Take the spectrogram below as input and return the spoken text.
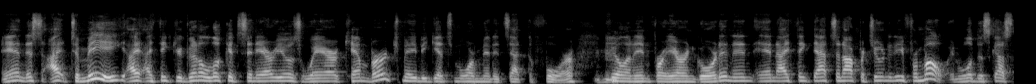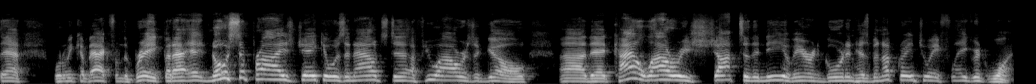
and this, I, to me, I, I think you're going to look at scenarios where Khem Birch maybe gets more minutes at the 4 mm-hmm. filling in for Aaron Gordon, and and I think that's an opportunity for Mo, and we'll discuss that when we come back from the break. But I, no surprise, Jake, it was announced a, a few hours ago uh, that Kyle Lowry's shot to the knee of Aaron Gordon has been upgraded to a flagrant one.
